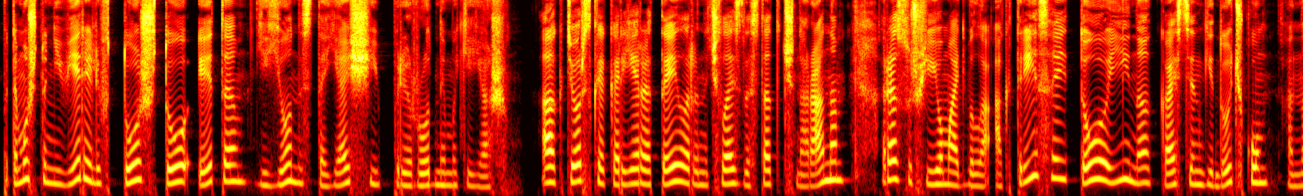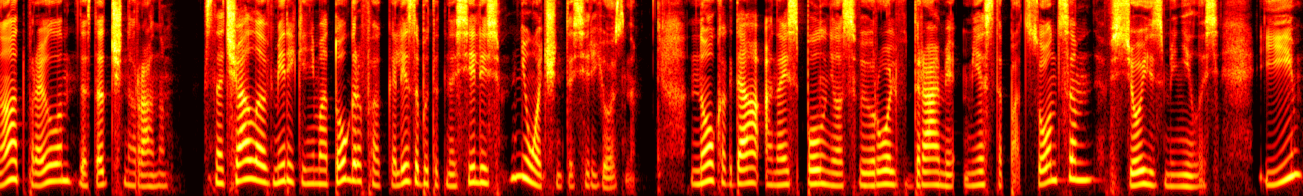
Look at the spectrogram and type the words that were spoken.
потому что не верили в то, что это ее настоящий природный макияж. А актерская карьера Тейлора началась достаточно рано. Раз уж ее мать была актрисой, то и на кастинге дочку она отправила достаточно рано. Сначала в мире кинематографа к Элизабет относились не очень-то серьезно. Но когда она исполнила свою роль в драме «Место под солнцем», все изменилось. И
